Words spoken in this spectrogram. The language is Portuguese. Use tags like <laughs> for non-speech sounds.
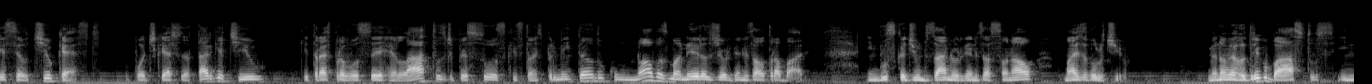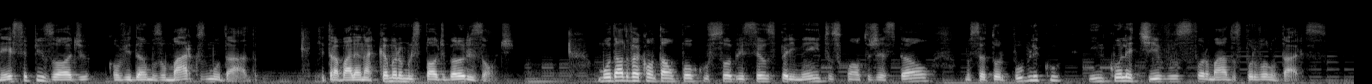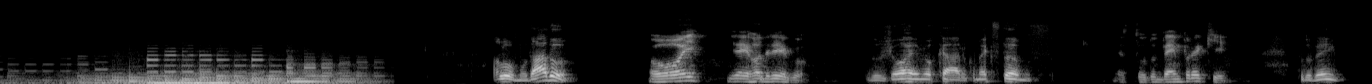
Esse é o TioCast, o podcast da Target Tio, que traz para você relatos de pessoas que estão experimentando com novas maneiras de organizar o trabalho, em busca de um design organizacional mais evolutivo. Meu nome é Rodrigo Bastos e nesse episódio convidamos o Marcos Mudado, que trabalha na Câmara Municipal de Belo Horizonte. O Mudado vai contar um pouco sobre seus experimentos com autogestão no setor público e em coletivos formados por voluntários. Alô, Mudado? Oi, e aí, Rodrigo? Tudo jóia, meu caro? Como é que estamos? Tudo bem por aqui. Tudo bem?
